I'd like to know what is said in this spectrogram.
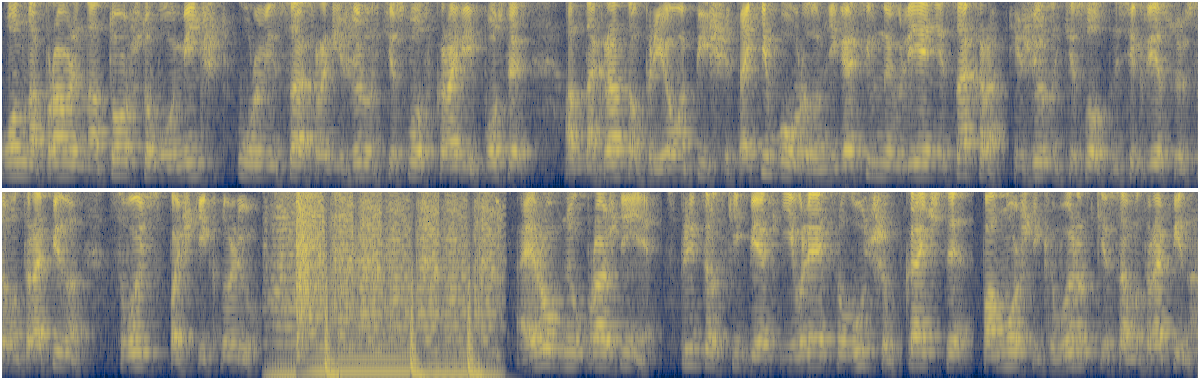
Он направлен на то, чтобы уменьшить уровень сахара и жирных кислот в крови после однократного приема пищи. Таким образом, негативное влияние сахара и жирных кислот на секрецию самотропина сводится почти к нулю. Аэробные упражнения. Спринтерский бег является лучшим в качестве помощника выработки самотропина.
